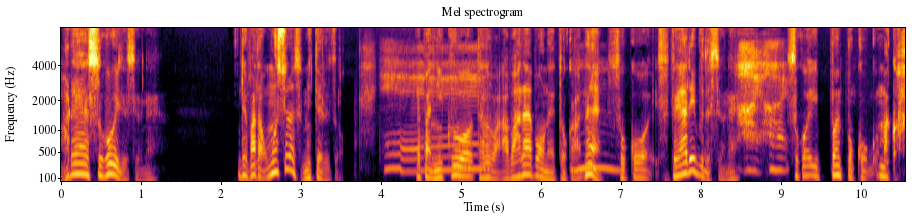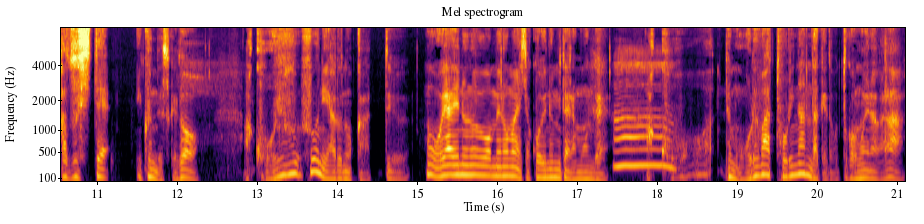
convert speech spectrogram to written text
あれすごいですよね。でまた面白いんです見てると。やっぱり肉を例えばあばら骨とかね、うん、そこスペアリブですよね、はいはい、そこ一本一本こううまく外していくんですけどあこういうふうにやるのかっていう。親犬を目の前にした子犬みたいなもんであこうでも俺は鳥なんだけどとか思いながら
